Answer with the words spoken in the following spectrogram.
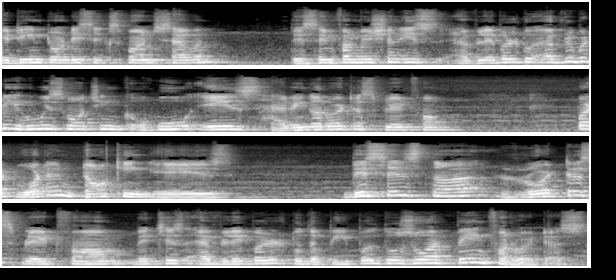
1826.7, This information is available to everybody who is watching, who is having a Reuters platform. But what I'm talking is, this is the Reuters platform which is available to the people, those who are paying for Reuters.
